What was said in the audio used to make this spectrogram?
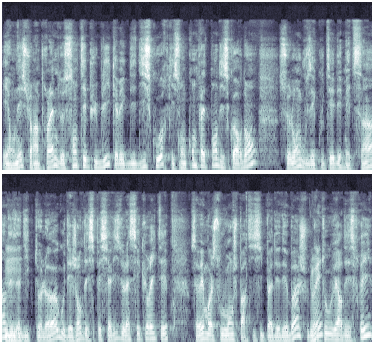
et on est sur un problème de santé publique avec des discours qui sont complètement discordants selon que vous écoutez des médecins, des mmh. addictologues ou des gens, des spécialistes de la sécurité. Vous savez, moi, souvent, je participe à des débats, je suis plutôt ouvert d'esprit.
